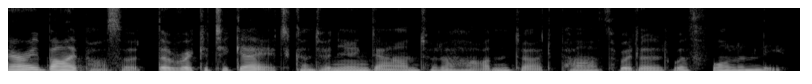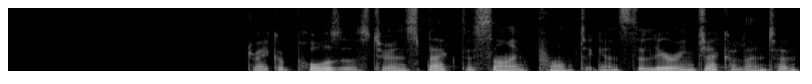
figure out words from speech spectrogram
Harry bypassed the rickety gate, continuing down to the hardened dirt path riddled with fallen leaves. Draco pauses to inspect the sign propped against the leering jack-o'-lantern,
